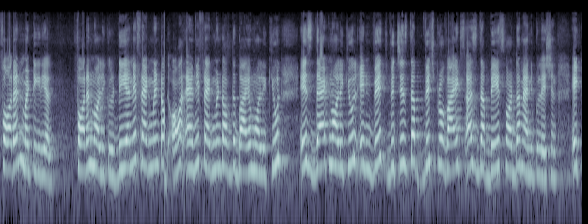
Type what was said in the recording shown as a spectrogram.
foreign material foreign molecule. Dna fragment or any fragment of the biomolecule is that molecule in which which is the which provides us the base for the manipulation. It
